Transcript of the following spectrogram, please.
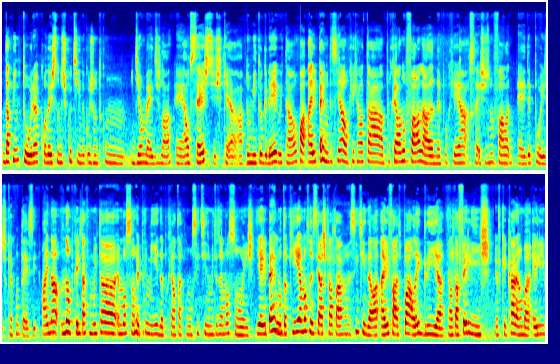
da pintura, quando eles estão discutindo junto com Diomedes lá, é, Alcestes, que é a, do mito grego e tal. Aí ele pergunta assim: ah, o que, que ela tá. Porque ela não fala nada, né? Porque a Alcestes não fala é, depois do que acontece. Aí na, não, porque ele tá com muita emoção reprimida, porque ela tá com, sentindo muitas emoções. E aí ele pergunta: que emoções você acha que ela tá sentindo? Ela, aí ele fala, tipo, ah, alegria. Ela tá feliz. Eu fiquei, caramba, ele,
